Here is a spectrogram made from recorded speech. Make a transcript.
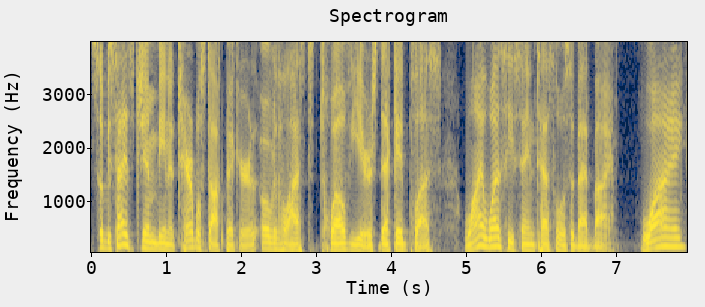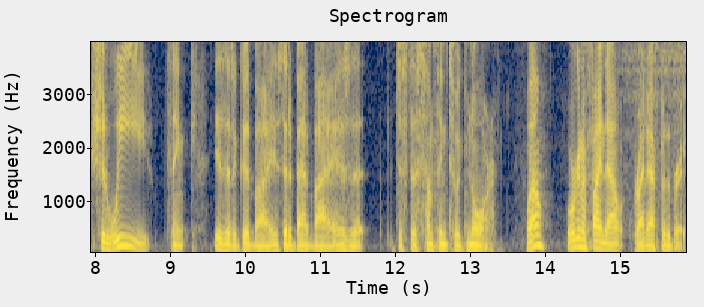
So, besides Jim being a terrible stock picker over the last 12 years, decade plus, why was he saying Tesla was a bad buy? Why should we think, is it a good buy? Is it a bad buy? Is it just something to ignore? Well, we're going to find out right after the break.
